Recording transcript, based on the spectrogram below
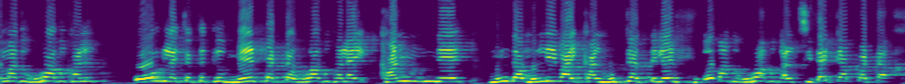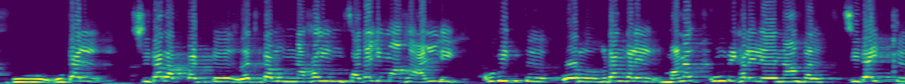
எமது உறவுகள் ஒரு லட்சத்துக்கு மேற்பட்ட உறவுகளை கண் முன்னே முந்த முள்ளிவாய்க்கால் முற்றத்திலே எமது உறவுகள் சிதைக்கப்பட்ட உ- உடல் சிதறப்பட்டு இரத்தமும் நகையும் சதையுமாக அள்ளி குவித்து ஒரு இடங்களில் மனக்கும்பிகளிலே நாங்கள் சிதைத்து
